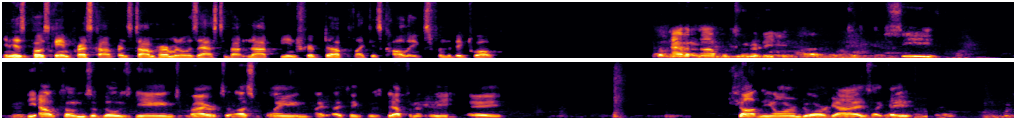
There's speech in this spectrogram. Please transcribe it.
In his post-game press conference, Tom Herman was asked about not being tripped up like his colleagues from the Big 12. But having an opportunity uh, to see the outcomes of those games prior to us playing, I, I think was definitely a shot in the arm to our guys, like, hey, you know, been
